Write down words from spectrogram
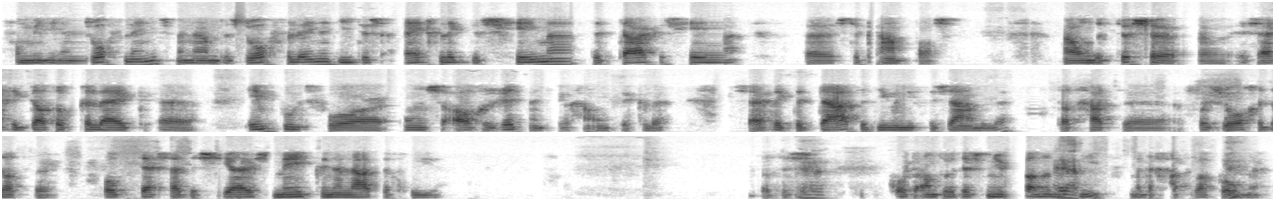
familie- en zorgverleners, met name de zorgverlener, die dus eigenlijk de schema, de takenschema, stuk aanpast. Maar ondertussen uh, is eigenlijk dat ook gelijk input voor onze algoritmen die we gaan ontwikkelen. Dus eigenlijk de data die we nu verzamelen, dat gaat ervoor zorgen dat we ook Tesla dus juist mee kunnen laten groeien. Dat is ja. kort antwoord is nu kan het nog niet, maar dat gaat wel komen.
